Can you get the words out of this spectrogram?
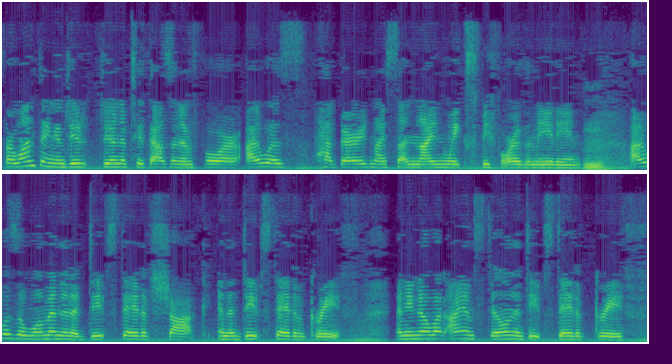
For one thing, in Ju- June of 2004, I was had buried my son nine weeks before the meeting. Mm. I was a woman in a deep state of shock, in a deep state of grief. And you know what? I am still in a deep state of grief.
